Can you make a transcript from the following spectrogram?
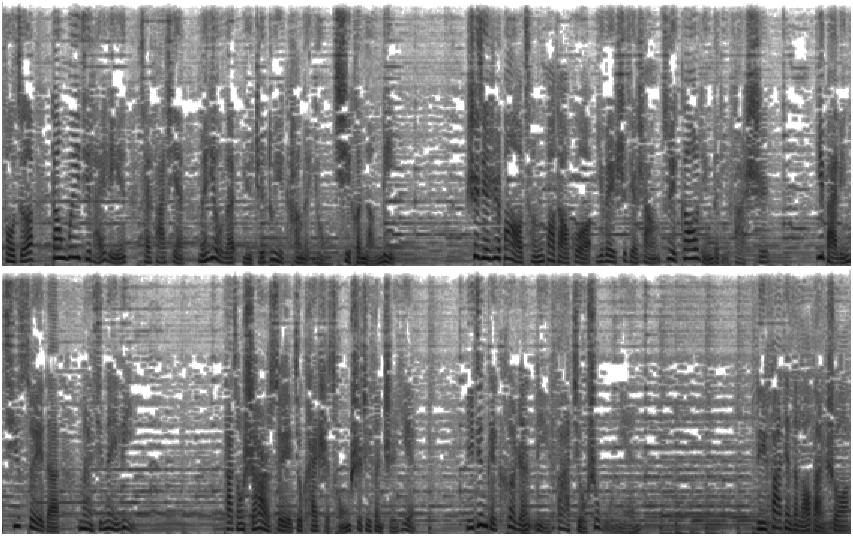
否则当危机来临，才发现没有了与之对抗的勇气和能力。”世界日报曾报道过一位世界上最高龄的理发师。一百零七岁的曼西内利，他从十二岁就开始从事这份职业，已经给客人理发九十五年。理发店的老板说，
